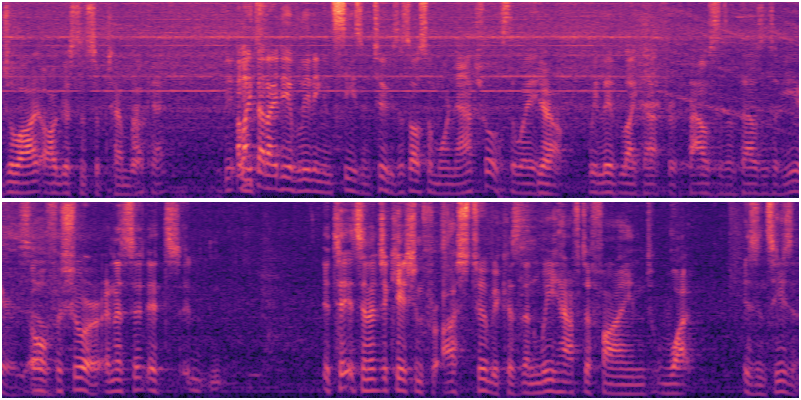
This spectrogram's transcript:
July, August, and September. Okay. I like that idea of leaving in season too, because it's also more natural. It's the way Yeah. we lived like that for thousands and thousands of years. So Oh, for sure, and it's it's it's it's an education for us too because then we have to find what is in season,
